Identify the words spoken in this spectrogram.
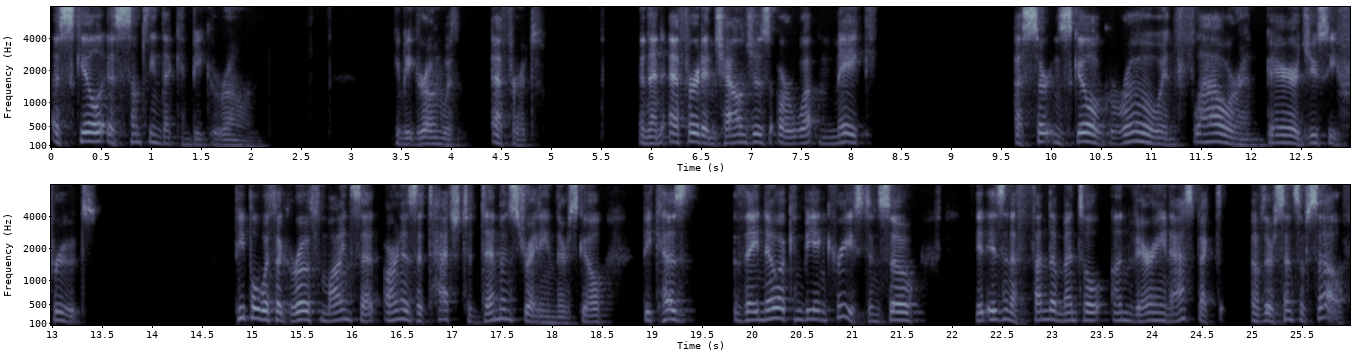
a skill is something that can be grown. It can be grown with effort. And then effort and challenges are what make a certain skill grow and flower and bear juicy fruits. People with a growth mindset aren't as attached to demonstrating their skill because they know it can be increased. And so it isn't a fundamental, unvarying aspect of their sense of self.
